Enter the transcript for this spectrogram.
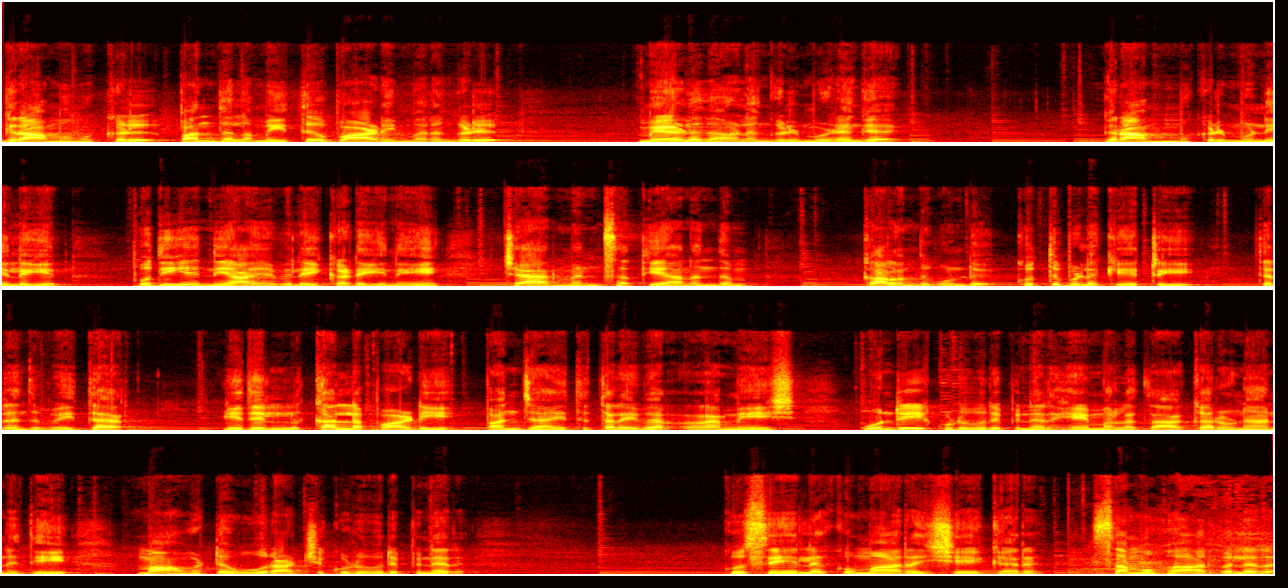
கிராம மக்கள் பந்தல் அமைத்து வாழை மரங்கள் மேளதாளங்கள் முழங்க கிராம மக்கள் முன்னிலையில் புதிய நியாய விலைக் கடையினை சேர்மன் சத்யானந்தம் கலந்து கொண்டு குத்துவிளக்கேற்றி திறந்து வைத்தார். இதில் கல்லப்பாடி பஞ்சாயத்து தலைவர் ரமேஷ் ஒன்றிய குழு உறுப்பினர் ஹேமலதா கருணாநிதி மாவட்ட ஊராட்சி குழு உறுப்பினர் குசேல குமாரசேகர் சமூக ஆர்வலர்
